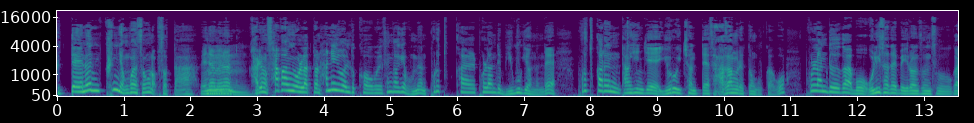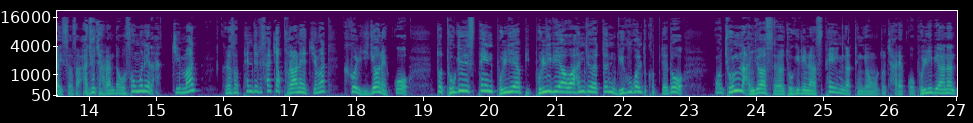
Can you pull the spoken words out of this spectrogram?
그때는 큰 연관성은 없었다. 왜냐면은 음. 가령 4강에 올랐던 한일 월드컵을 생각해 보면 포르투갈, 폴란드, 미국이었는데 포르투갈은 당시 이제 유로 2000 때 4강을 했던 국가고 폴란드가 뭐 올리사데베 이런 선수가 있어서 아주 잘한다고 소문이 났지만 그래서 팬들이 살짝 불안했지만 그걸 이겨냈고 또 독일, 스페인, 볼리아, 볼리비아와 한조였던 미국 월드컵 때도 어, 조는 안 좋았어요. 독일이나 스페인 같은 경우도 잘했고 볼리비아는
